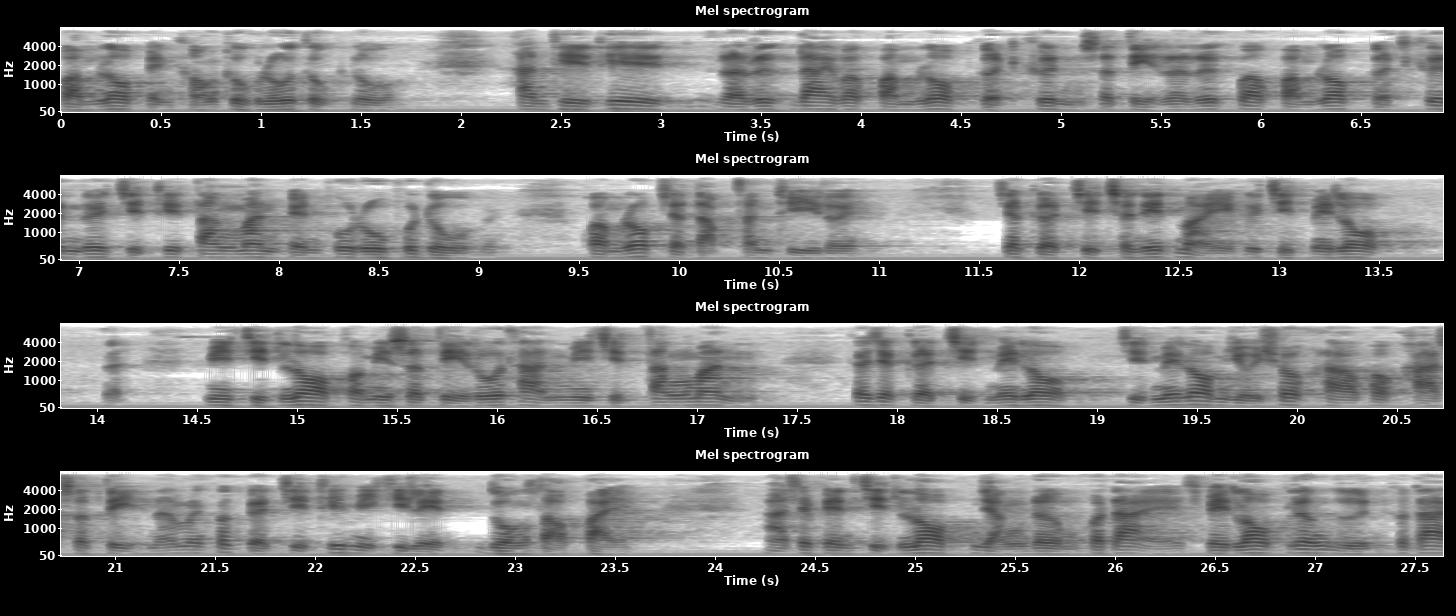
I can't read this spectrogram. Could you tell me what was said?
ความโลภเป็นของถูกรู้ถูกดู ทันทีที่ระลึกได้ว่าความโลภเกิดขึ้น สติระลึกว่าความโลภเกิดขึ้นด้วยจิตที่ตั้งมั่นเป็นผู้รู้ผู้ดู ความโลภจะดับทันทีเลย จะเกิดจิตชนิดใหม่คือจิตไม่โลภ มีจิตโลภพอมีสติรู้ทัน มีจิตตั้งมั่น ก็จะเกิดจิตไม่โลภจิตไม่โลภอยู่ชั่วคราวพอขาดสตินะมันก็เกิดจิตที่มีกิเลสดวงต่อไป อาจจะเป็นจิตโลภอย่างเดิมก็ได้จะเป็นโลภเรื่องอื่นก็ได้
